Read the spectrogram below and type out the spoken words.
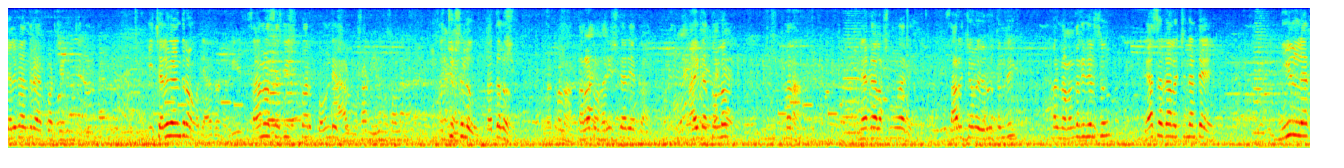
చలివేంద్రం ఏర్పాటు చేయడం జరిగింది. ఈ చలివేంద్రం సానా సతీష్ గారు ఫౌండేషన్ అధ్యక్షులు పెద్దలు మన తలాటం హరీష్ గారి యొక్క నాయకత్వంలో మన మేఘా లక్ష్మణ్ గారి సారథ్యంలో జరుగుతుంది మరి మనందరికీ తెలుసు వేసవకాలం వచ్చిందంటే నీళ్ళు లేక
